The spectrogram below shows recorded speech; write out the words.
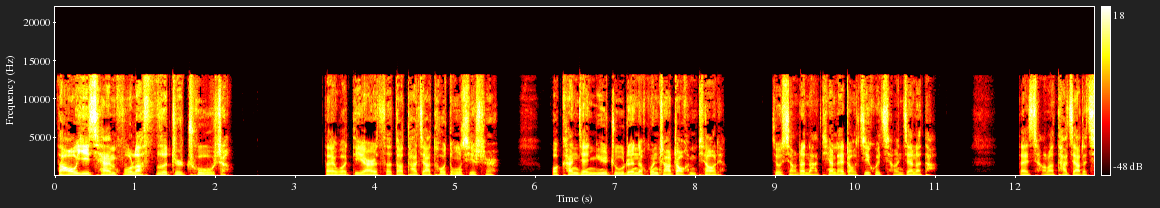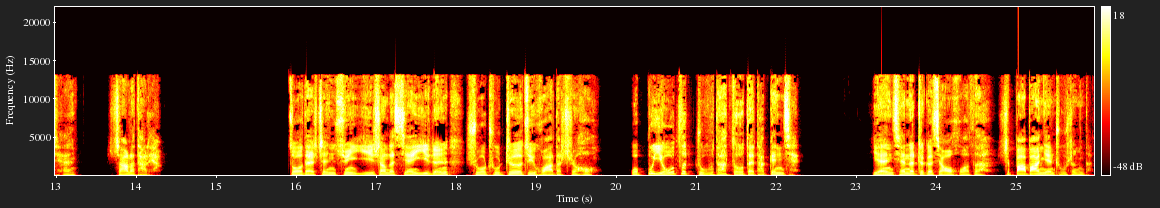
早已潜伏了四只畜生。在我第二次到他家偷东西时，我看见女主人的婚纱照很漂亮，就想着哪天来找机会强奸了她，再抢了他家的钱，杀了他俩。坐在审讯椅上的嫌疑人说出这句话的时候，我不由自主地走在他跟前。眼前的这个小伙子是八八年出生的，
